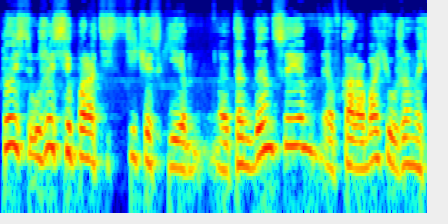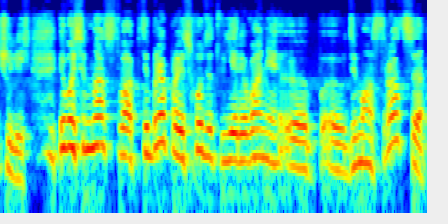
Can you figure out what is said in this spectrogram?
То есть уже сепаратистические э, тенденции в Карабахе уже начались. И 18 октября происходит в Ереване э, э, демонстрация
